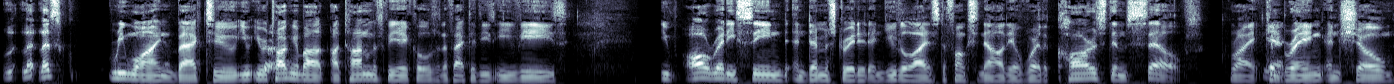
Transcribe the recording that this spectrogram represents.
let, us rewind back to you. You were talking about autonomous vehicles and the fact that these EVs you've already seen and demonstrated and utilized the functionality of where the cars themselves right, can bring and show.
